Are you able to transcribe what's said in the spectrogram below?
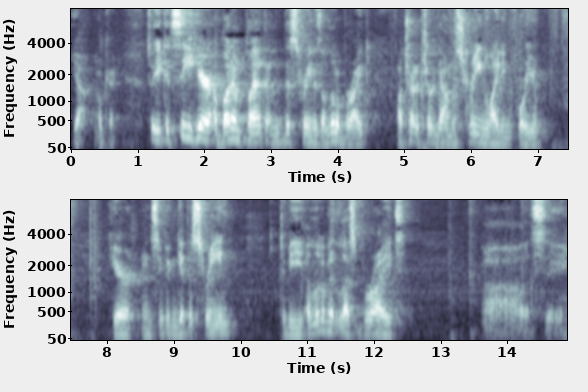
Yeah, okay. So you can see here a butt implant and this screen is a little bright. I'll try to turn down the screen lighting for you here and see if we can get the screen to be a little bit less bright. Uh, let's see.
